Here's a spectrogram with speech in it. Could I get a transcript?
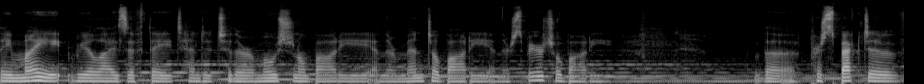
they might realize if they tended to their emotional body and their mental body and their spiritual body, the perspective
